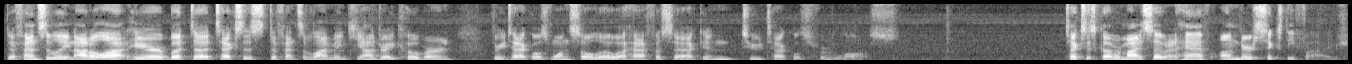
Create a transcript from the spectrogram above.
Defensively, not a lot here, but uh, Texas defensive lineman Keondre Coburn, three tackles, one solo, a half a sack, and two tackles for loss. Texas cover minus seven and a half, under 65.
